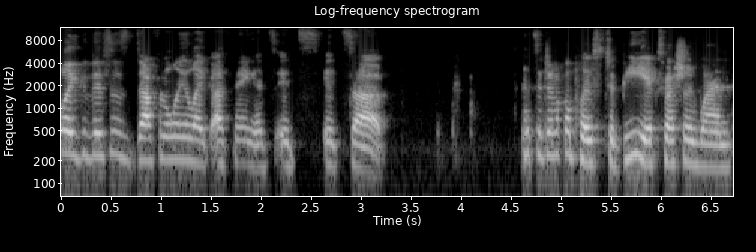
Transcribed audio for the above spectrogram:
Like this is definitely like a thing. It's it's it's uh It's a difficult place to be, especially when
